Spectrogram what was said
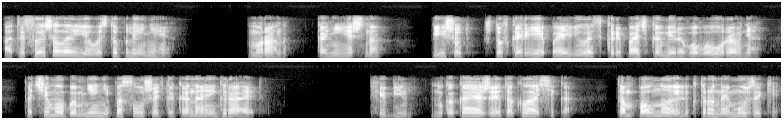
а ты слышала ее выступление?» Муран. «Конечно. Пишут, что в Корее появилась скрипачка мирового уровня. Почему бы мне не послушать, как она играет?» Хюбин. Ну какая же это классика? Там полно электронной музыки.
